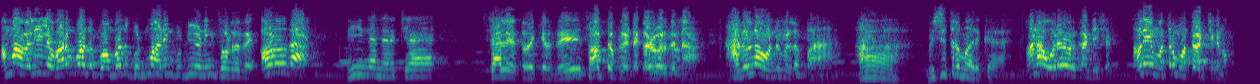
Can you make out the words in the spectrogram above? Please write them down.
அம்மா வெளியில வரும்போது போகும்போது குட் மார்னிங் குட் ஈவினிங் சொல்றது. அவ்வளவுதான். நீ என்ன நினைச்ச? சேலையை துவைக்கிறது சாப்பிட்ட பிளேட்டை கழுவுறதுன்னா? அதெல்லாம் ஒண்ணும் இல்லப்பா. விசித்திரமா இருக்க. ஆனா ஒரே ஒரு கண்டிஷன் தலையை மாத்திரம் மொட்டை அடிச்சுக்கணும்.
